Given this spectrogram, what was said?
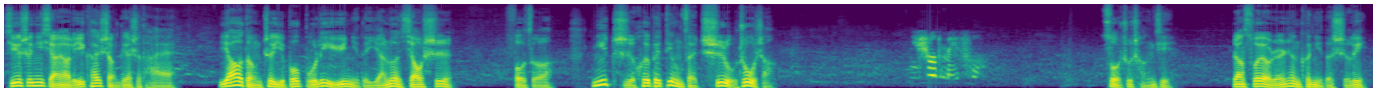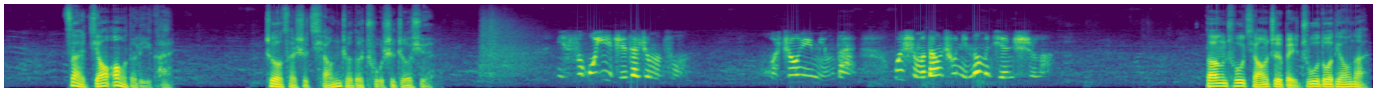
即使你想要离开省电视台，也要等这一波不利于你的言论消失，否则。你只会被钉在耻辱柱上。你说的没错。做出成绩，让所有人认可你的实力，再骄傲的离开。这才是强者的处世哲学。你似乎一直在这么做，我终于明白为什么当初你那么坚持了。当初乔治被诸多刁难，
